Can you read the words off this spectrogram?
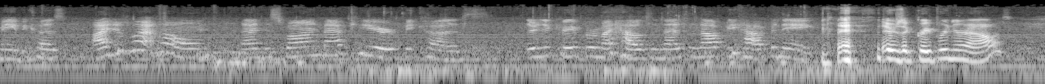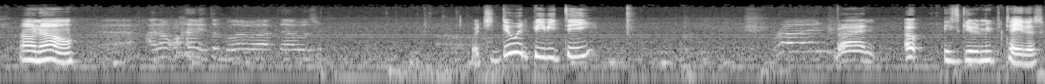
me because I just went home and I just spawned back here because there's a creeper in my house and that should not be happening. There's a creeper in your house? Oh no. Uh, I don't want it to blow up. That was. What you doing, PBT? Run! Run. Oh, he's giving me potatoes.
